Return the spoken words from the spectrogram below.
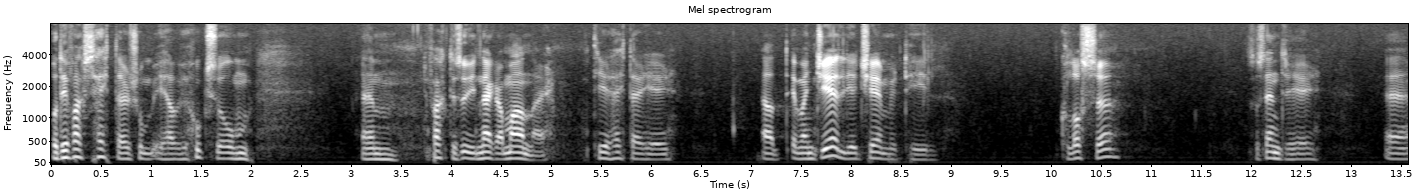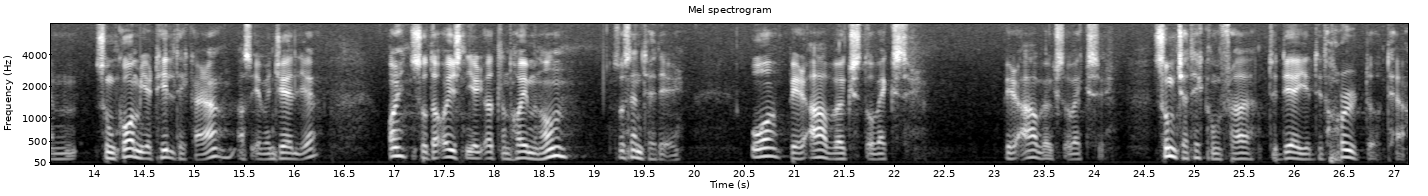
Og det er faktisk hettar som jeg har hukset om um, faktisk i nægra manar. til er hettar her, at evangeliet kommer til Kolosse, så sender det her, um, som kommer til tikkere, altså evangeliet, og så da øysen er i Øtland Høymen hånd, så sender det her, og blir avvøkst og vekser. Blir avvøkst og vekser. Som ikke tikkum fra til det jeg ditt hørte til,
